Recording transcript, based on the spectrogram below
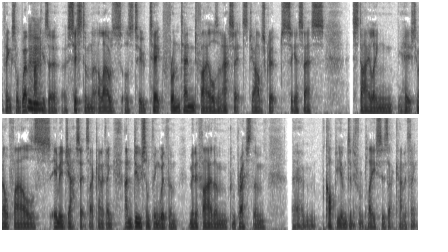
thing. So Webpack mm-hmm. is a, a, system that allows us to take front end files and assets, JavaScript, CSS, styling, HTML files, image assets, that kind of thing, and do something with them, minify them, compress them, um, copy them to different places, that kind of thing.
